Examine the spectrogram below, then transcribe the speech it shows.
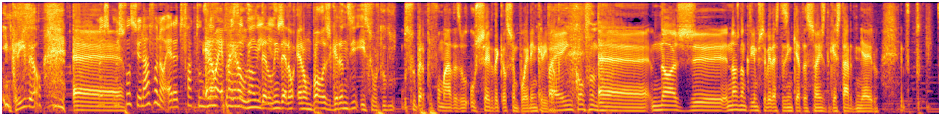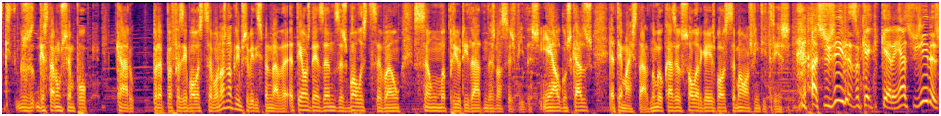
Incrível. Mas, Eh, mas funcionava ou não? Era de facto um era, era fazer lindo, era lindo, eram, eram bolas grandes e, e, sobretudo super perfumadas. O, o cheiro daquele shampoo era incrível. É inconfundível. Ah, nós, eh, nós não queríamos saber destas inquietações de gastar dinheiro, de, de gastar um shampoo caro. Para, para fazer bolas de sabão. Nós não queríamos saber disso para nada. Até aos 10 anos, as bolas de sabão são uma prioridade nas nossas vidas. E em alguns casos, até mais tarde. No meu caso, eu só larguei as bolas de sabão aos 23. Acho giras! O que é que querem? Acho giras!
